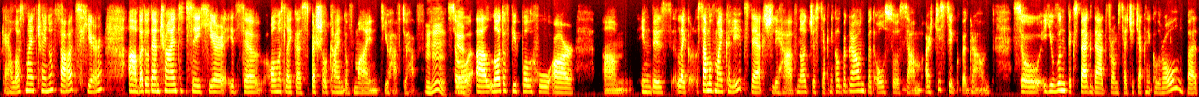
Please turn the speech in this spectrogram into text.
okay, I lost my train of thoughts here, uh, but what I'm trying to say here is uh, almost like a special kind of mind you have to have. Mm-hmm. So Yeah. a lot of people who are um, in this like some of my colleagues they actually have not just technical background but also some artistic background. So you wouldn't expect that from such a technical role but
